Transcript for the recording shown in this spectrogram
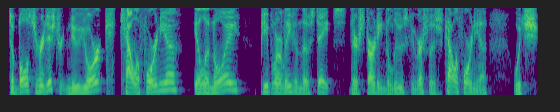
to bolster her district. New York, California, Illinois, people are leaving those states. They're starting to lose congressional districts. California, which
